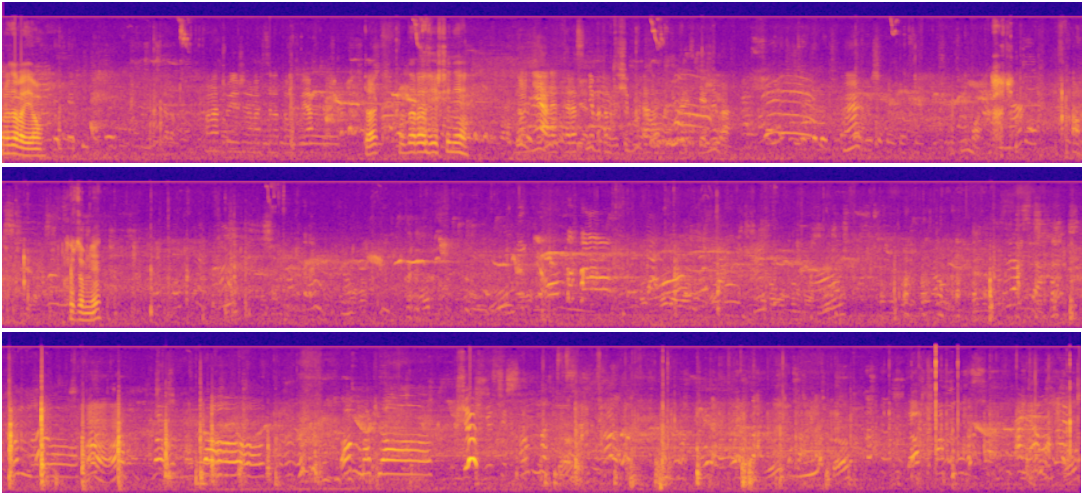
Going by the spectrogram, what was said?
No dawaj ją. Ona czuje, że ona chce na tą bujawkę. Tak? No na razie jeszcze nie. No nie, ale teraz nie, bo tam to się buja. Żyła. Hmm? Chodź do mnie. Oh my God! Shoot.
